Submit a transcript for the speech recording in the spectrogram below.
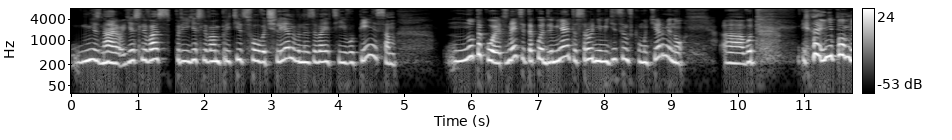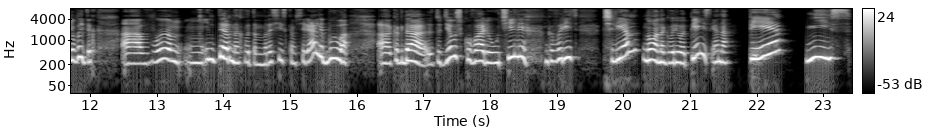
не знаю, если, вас, при, если вам претит слово член, вы называете его пенисом, ну, такое, знаете, такое для меня это сродни медицинскому термину. А, вот я не помню в этих, а, в интернах в этом российском сериале было, а, когда эту девушку Варю учили говорить член, но она говорила пенис, и она пенис,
